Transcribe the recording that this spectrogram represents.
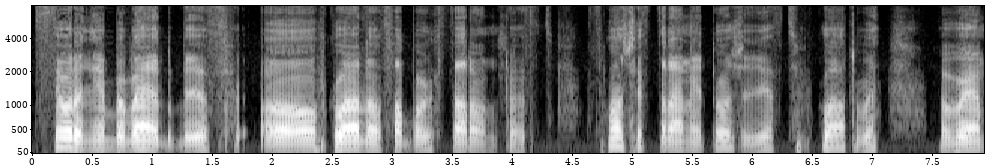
ссоры не бывает без э, вклада с обоих сторон, то есть с вашей стороны тоже есть вклад в, в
